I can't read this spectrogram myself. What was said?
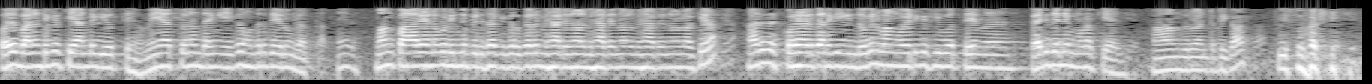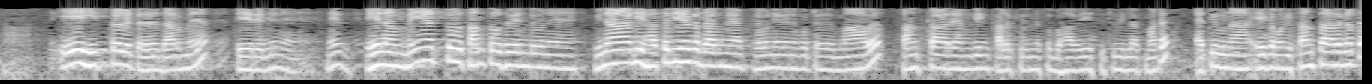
ඔය බණ ටික කියන්න ගියොත් එහෙම මේ අත්තු නම් දැන් ඒක හොඳට තේරුම් ගත්තා නේද? මං පාරේ යනකොට ඉන්න පිරිසක් එකතු කරගෙන මෙහාට එනවලු මෙහාට එනවලු මෙහාට එනවලු කියලා හරිද? කොහේ හරි තැනකින් ඉඳගෙන මං ඔය ටික කිව්වොත් එහෙම වැඩි දෙනෙක් මොකක් කියයිද? හාමුදුරුවන්ට ටිකක් පිස්සු වගේ. ඒ හිත්වලට ධර්මය තේරෙන්නේ නැහැ නේද? එහෙනම් මේ ඇත්තෝ සන්තෝෂ වෙන්න ඕනේ. විනාඩි 40ක ධර්මයක් ශ්‍රවණය වෙනකොට මාව සංස්කාරයන්ගෙන් කලකිරෙන ස්වභාවයේ සිතුවිල්ලක් මට ඇති වුණා. ඒක මගේ සංසාරගත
